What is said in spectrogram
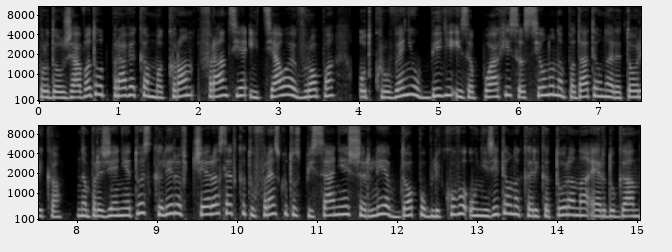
продължава да отправя към Макрон, Франция и цяла Европа откровени обиди и заплахи с силно нападателна риторика. Напрежението ескалира вчера, след като френското списание Шарли Ебдо публикува унизителна карикатура на Ердоган.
